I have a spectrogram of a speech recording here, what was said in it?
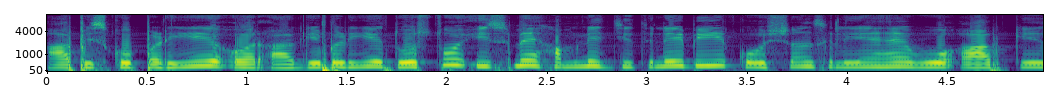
आप इसको पढ़िए और आगे बढ़िए। दोस्तों, इसमें हमने जितने भी क्वेश्चन लिए हैं, वो आपके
